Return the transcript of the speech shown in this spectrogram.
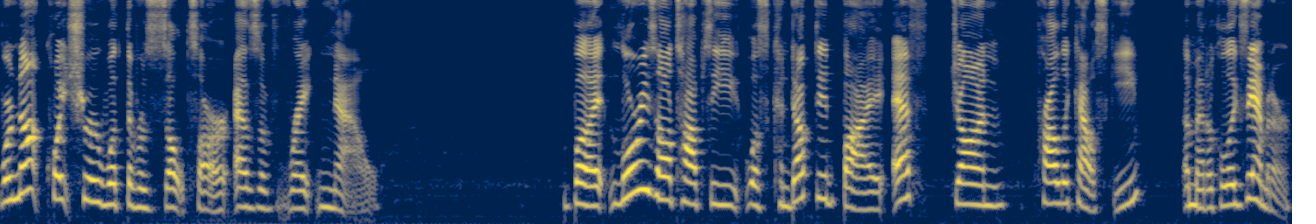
we're not quite sure what the results are as of right now. But Lori's autopsy was conducted by F. John Krolikowski, a medical examiner.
